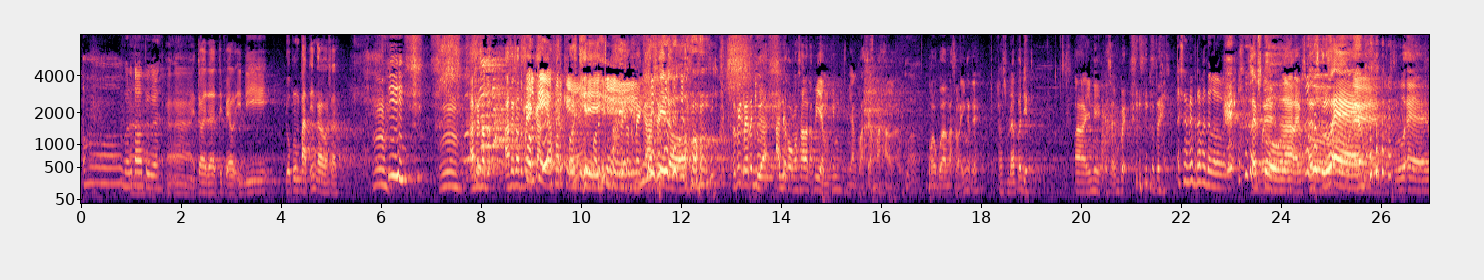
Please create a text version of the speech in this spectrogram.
Oh, baru tahu tuh gue. Eh, eh, itu ada TV LED 24 in kalau nggak salah. Hmm, AC satu AC satu PK. 4K ya, 4K. 4K. AC satu PK. Dong. Tapi kereta juga ada kalau nggak salah, tapi ya mungkin yang kelas yang mahal. Kalau gua nggak salah inget ya. Kelas berapa dia? Ah ini SMP katanya. SMP berapa tuh kalau tahu? Lab School. Ah, Lab School. Lab School UM. Lab School UM.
